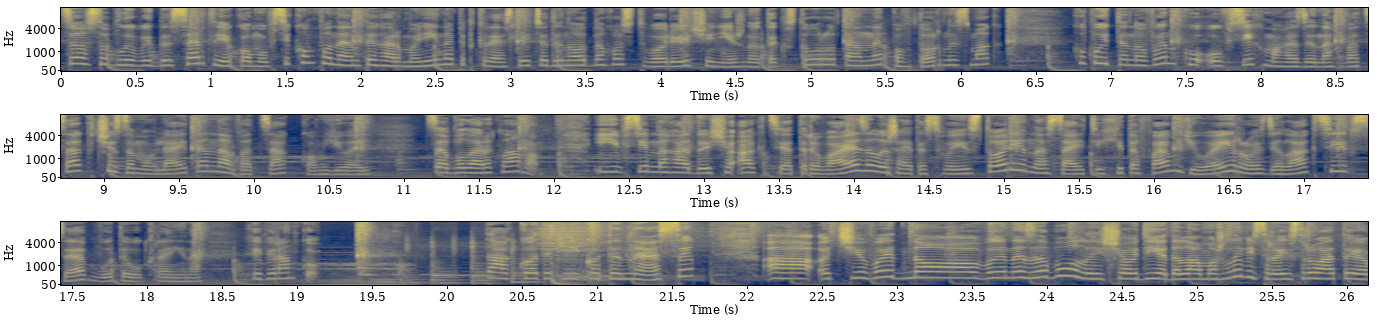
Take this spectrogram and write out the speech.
Це особливий десерт, в якому всі компоненти гармонійно підкреслюють один одного, створюючи ніжну текстуру та неповторний смак. Купуйте новинку у всіх магазинах Вацак чи замовляйте на vatsak.com.ua. Це була реклама. І всім нагадую, що акція триває. Залишайте свої історії на сайті hitfm.ua, розділ акції Все буде Україна. Хепі ранку! Так, котики і котенеси. А очевидно, ви не забули, що дія дала можливість реєструвати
